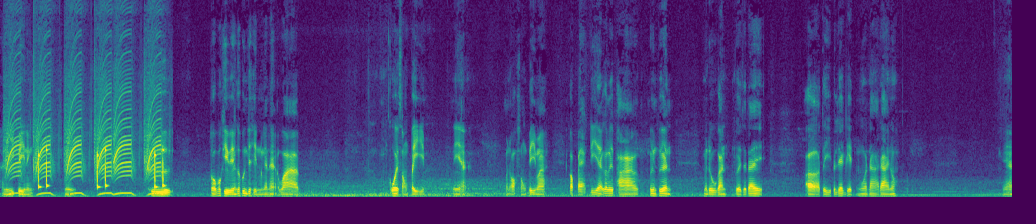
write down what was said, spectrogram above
อันนี้อีปีหนึ่งนี่คือตัวพวกคิวเองก็เพิ่งจะเห็นเหมือนกันฮะว่ากล้วยสองปีนี่ฮะ มันออกสองปีมา ก็แปลกดีก็เลยพาเพื่อนๆ มาดูกันเผื่อจะได้เอ่อตีเป็นเลขเด็ดงวดหน้าได้เนาะเนี่ย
